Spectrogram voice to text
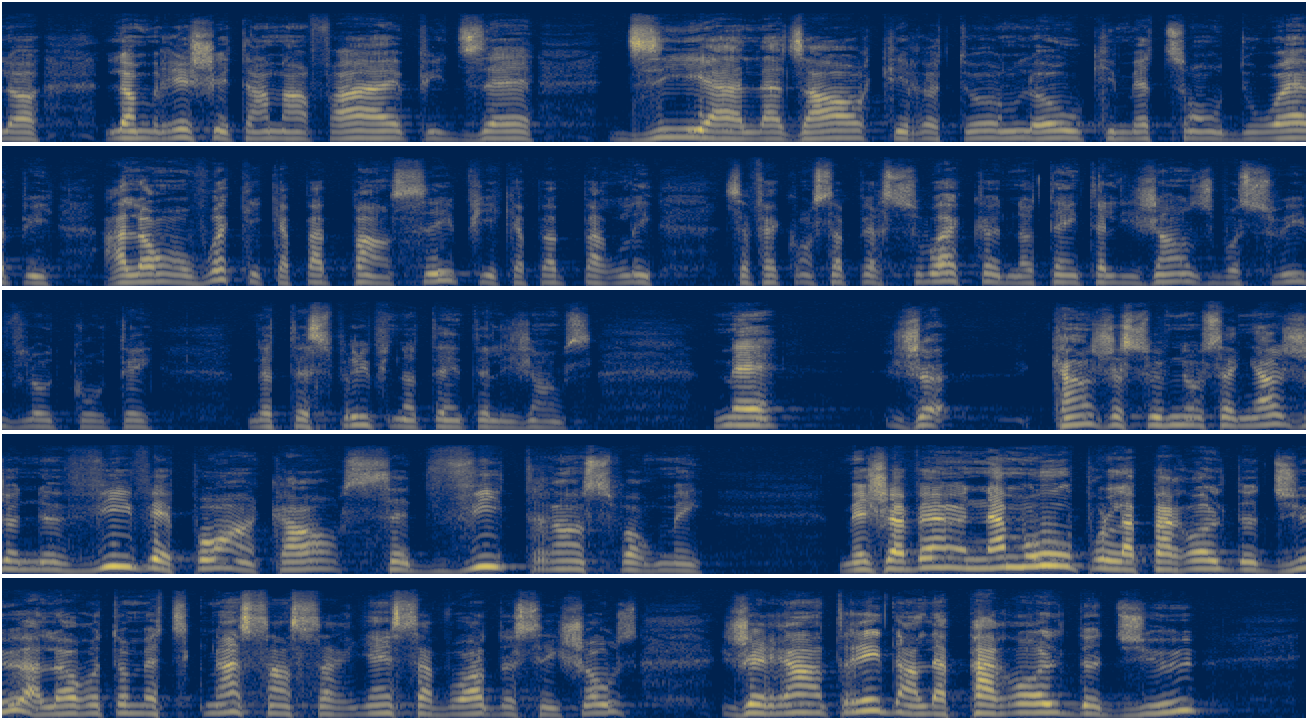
l'homme riche est en enfer, puis il disait, dit à Lazare qu'il retourne là ou qu'il mette son doigt, puis alors on voit qu'il est capable de penser, puis il est capable de parler. Ça fait qu'on s'aperçoit que notre intelligence va suivre l'autre côté, notre esprit puis notre intelligence. Mais quand je suis venu au Seigneur, je ne vivais pas encore cette vie transformée. Mais j'avais un amour pour la parole de Dieu, alors automatiquement, sans rien savoir de ces choses, j'ai rentré dans la parole de Dieu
